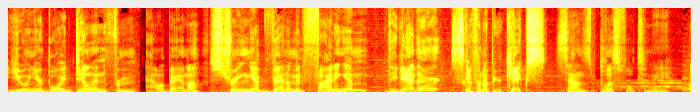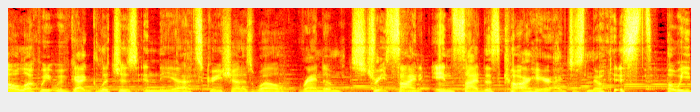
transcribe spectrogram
you and your boy Dylan from Alabama, stringing up Venom and fighting him together, scuffing up your kicks. Sounds blissful to me. Oh, look, we, we've got glitches in the uh, screenshot as well. Random street sign inside this car here, I just noticed. But we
